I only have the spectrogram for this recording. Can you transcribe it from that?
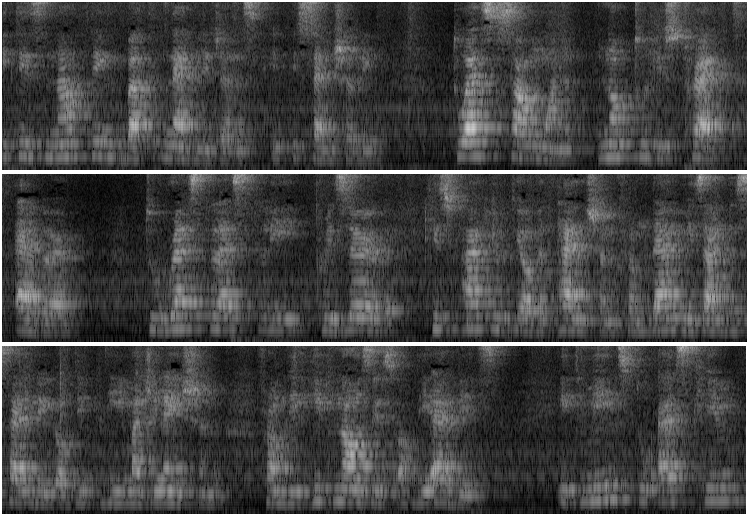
it is nothing but negligence, essentially to ask someone not to distract ever, to restlessly preserve his faculty of attention from that misunderstanding of the, the imagination, from the hypnosis of the habits. It means to ask him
